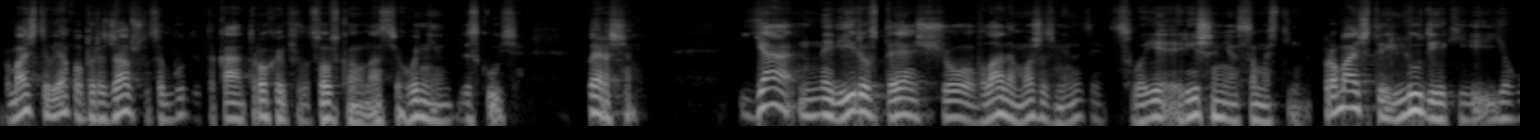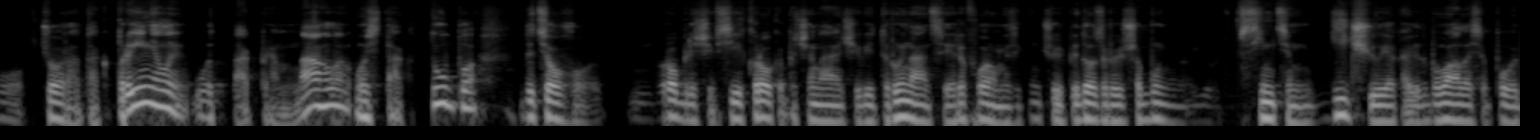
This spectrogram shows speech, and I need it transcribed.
пробачте, я попереджав, що це буде така трохи філософська у нас сьогодні дискусія. Перше. Я не вірю в те, що влада може змінити своє рішення самостійно. Пробачте, люди, які його вчора так прийняли, от так прям нагло, ось так тупо до цього роблячи всі кроки, починаючи від руйнації реформи, закінчуючи підозрою Шабуніну і от всім цим діччю, яка відбувалася по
